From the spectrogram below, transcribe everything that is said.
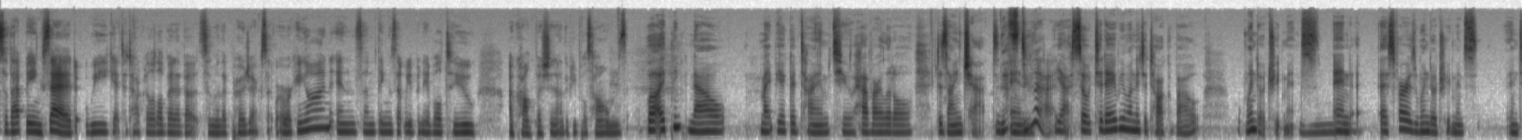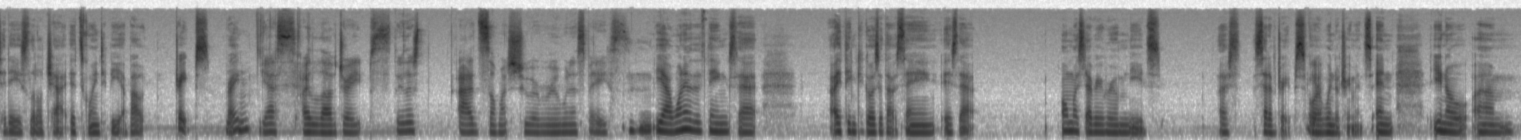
So that being said, we get to talk a little bit about some of the projects that we're working on and some things that we've been able to accomplish in other people's homes. Well, I think now might be a good time to have our little design chat. Let's do that. Yeah. So today we wanted to talk about window treatments. Mm. And as far as window treatments in today's little chat, it's going to be about drapes, right? Mhm. Yes, I love drapes. They just add so much to a room and a space. Mhm. Yeah. One of the things that I think it goes without saying is that almost every room needs a s- set of drapes or Yeah. window treatments. And, you know, um,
